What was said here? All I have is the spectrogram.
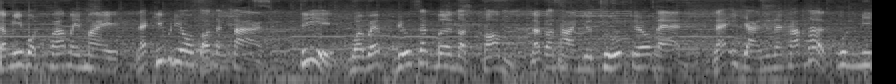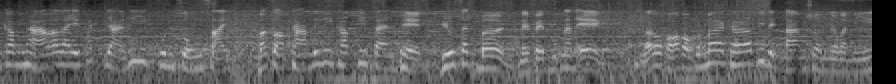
จะมีบทความใหม่ๆ และคลิปวิดีโอสอนต่างๆ ที่ www.buildsetburn.com แล้วก็ทาง YouTube t r a i l Band และอีกอย่างหนึงนะครับ ถ้าคุณมีคำถามอะไรสักอย่างที่คุณสงสัย มาสอบถามได้เลยครับที่แฟนเพจ Build Set Burn ใน Facebook นั่นเอง แล้วก็ขอขอบคุณมากครับที่ติดตามชมในวันนี้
